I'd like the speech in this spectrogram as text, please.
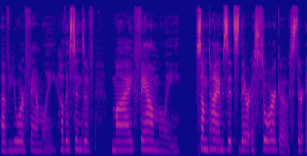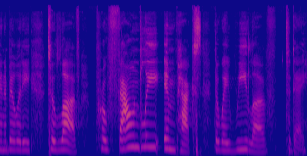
of your family, how the sins of my family, sometimes it's their astorgos, their inability to love, profoundly impacts the way we love today.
